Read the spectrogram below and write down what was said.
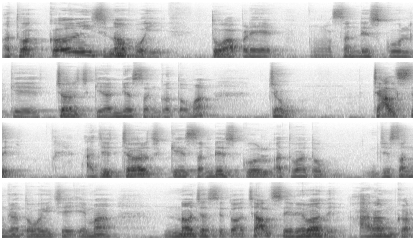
અથવા કંઈ જ ન હોય તો આપણે સન્ડે સ્કૂલ કે ચર્ચ કે અન્ય સંગતોમાં જવું. ચાલશે. આજે ચર્ચ કે સન્ડે સ્કૂલ અથવા તો જે સંગતો હોય છે એમાં ન જશે તો આ ચાલશે. રહેવા દે. આરામ કર.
